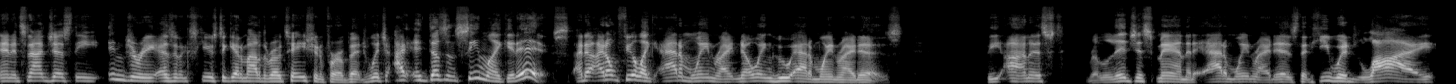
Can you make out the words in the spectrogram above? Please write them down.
and it's not just the injury as an excuse to get him out of the rotation for a bit, which I, it doesn't seem like it is. I, I don't feel like Adam Wainwright, knowing who Adam Wainwright is, the honest, religious man that Adam Wainwright is, that he would lie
